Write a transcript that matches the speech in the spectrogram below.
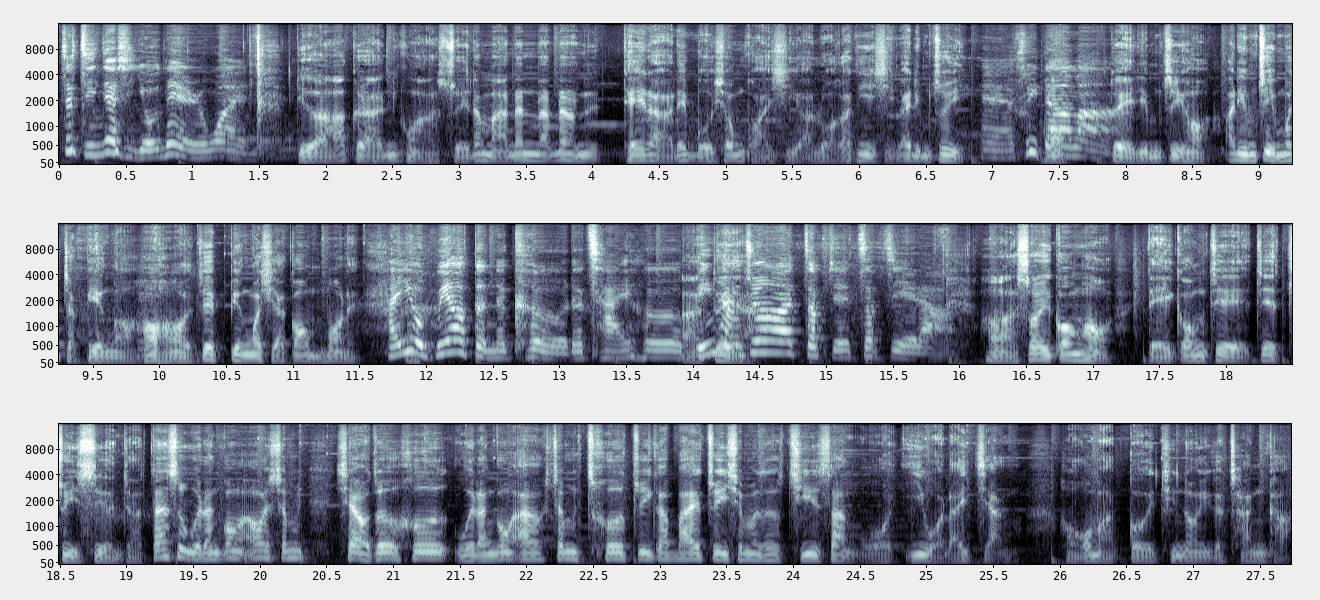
这真正是由内而外的。对啊，啊，过来你看水咱嘛，咱那咱体啦，你无爽快时啊，热个天时爱啉水。哎呀，最大嘛。哦。对，啉水吼，啊，啉水唔好食冰哦，吼吼，这冰我实在讲唔好呢。还有不要等着渴了才喝，啊平常就要执节执节啦。啊，所以讲吼，第一讲这这水是很重要，但是有人讲啊，什么像有这个喝，有人讲啊，什么喝水甲歹水什么时候？其实上我以我来讲。好，我把各位听众一个参考。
